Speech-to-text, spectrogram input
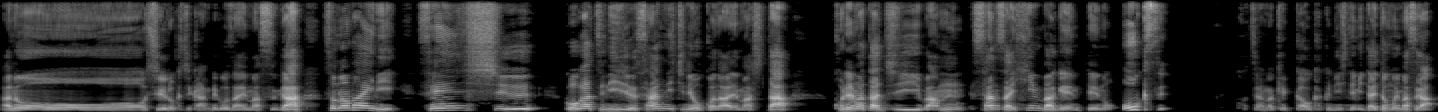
あのー収録時間でございますが、その前に、先週5月23日に行われました、これまた G13 歳牝馬限定のオークス。こちらの結果を確認してみたいと思いますが、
